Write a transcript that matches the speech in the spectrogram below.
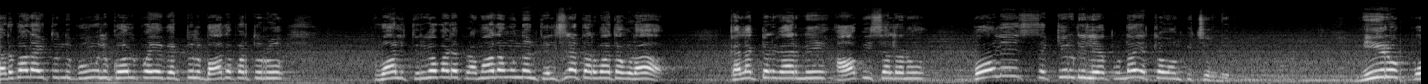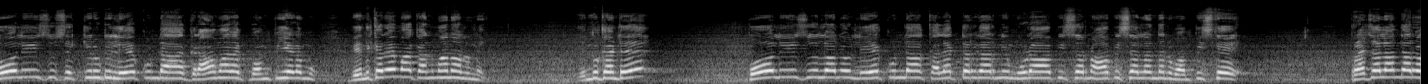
గడబడవుతుంది భూములు కోల్పోయే వ్యక్తులు బాధపడుతుర్రు వాళ్ళు తిరగబడే ప్రమాదం ఉందని తెలిసిన తర్వాత కూడా కలెక్టర్ గారిని ఆఫీసర్లను పోలీస్ సెక్యూరిటీ లేకుండా ఎట్లా పంపించారు మీరు? మీరు పోలీసు సెక్యూరిటీ లేకుండా ఆ గ్రామాలకు పంపించడం వెనుకనే మాకు అనుమానాలు ఉన్నాయి. ఎందుకంటే పోలీసులను లేకుండా కలెక్టర్ గారిని మూడో ఆఫీసర్ను ఆఫీసర్లందరిని పంపిస్తే ప్రజలందరూ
